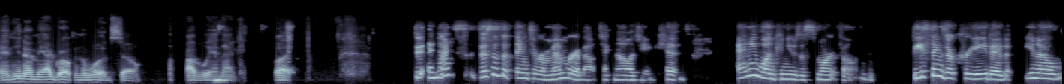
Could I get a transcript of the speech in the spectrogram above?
And you know me, I grew up in the woods, so probably in that case. But and that's this is the thing to remember about technology and kids. Anyone can use a smartphone. These things are created, you know,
